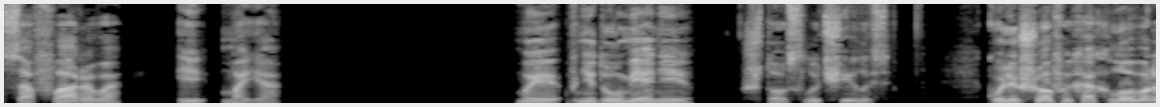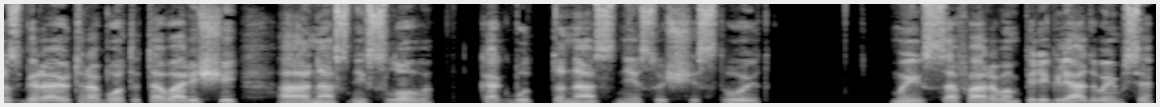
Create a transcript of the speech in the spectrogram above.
Сафарова и моя. Мы в недоумении, что случилось. Кулешов и Хохлова разбирают работы товарищей, а о нас ни слова, как будто нас не существует. Мы с Сафаровым переглядываемся,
